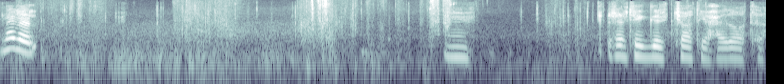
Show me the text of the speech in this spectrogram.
لا لا لا. مم. عشان تقدر تشات يا حالاتها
